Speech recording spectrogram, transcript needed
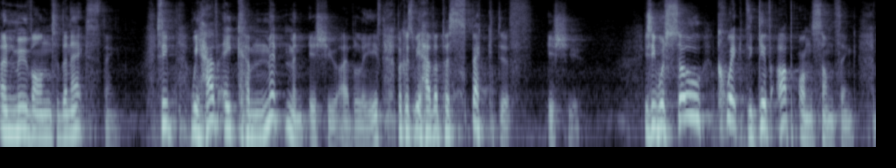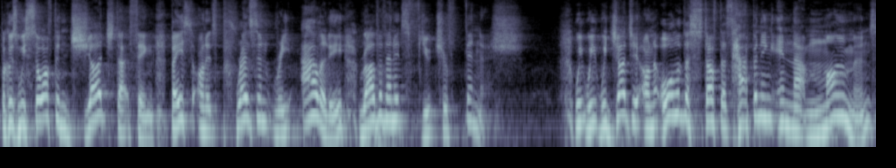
and move on to the next thing. See, we have a commitment issue, I believe, because we have a perspective issue. You see, we're so quick to give up on something because we so often judge that thing based on its present reality rather than its future finish. We, we, we judge it on all of the stuff that's happening in that moment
